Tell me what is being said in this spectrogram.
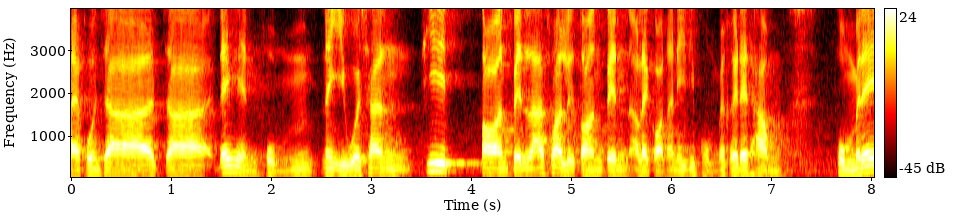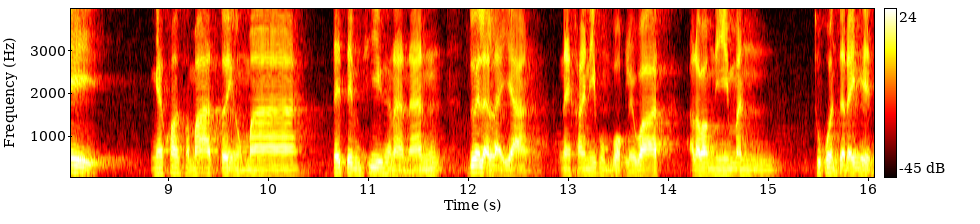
ลายๆ คนจะจะได้เห็นผมในอีกเวอร์ชันที่ ตอนเป็น last one หรือตอนเป็นอะไรก่อนอันนี้ที่ผมไม่เคยได้ทำผมไม่ได้งัดความสามารถตัวเองออกมาได้เต็มที่ขนาดนั้นด้วยหลาย ๆ อย่าง ในครั้งนี้ผมบอกเลยว่าอัลบั้มนี้มันทุกคนจะได้เห็น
